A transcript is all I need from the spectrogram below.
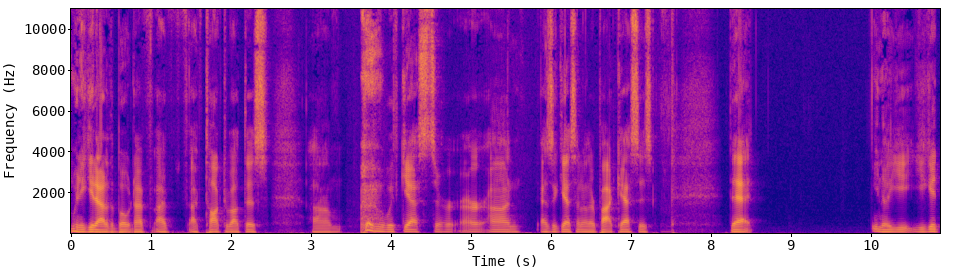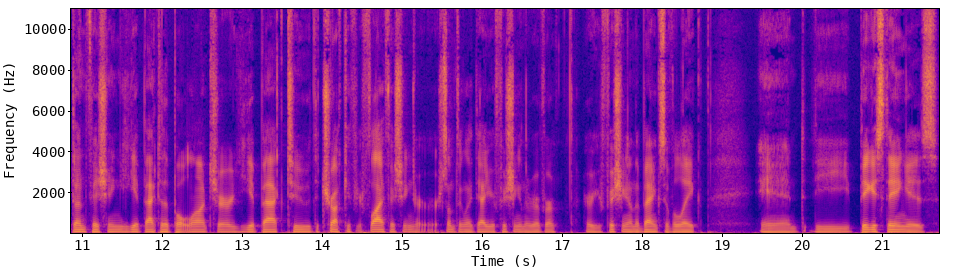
When you get out of the boat, and I've I've I've talked about this um, with guests or, or on as a guest on other podcasts is that you know you you get done fishing, you get back to the boat launch, or you get back to the truck if you're fly fishing or something like that. You're fishing in the river or you're fishing on the banks of a lake, and the biggest thing is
